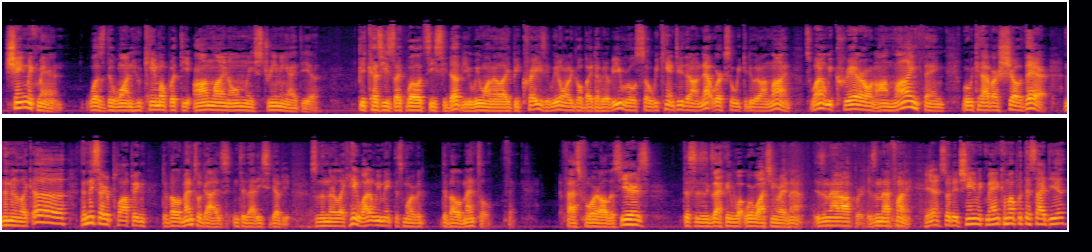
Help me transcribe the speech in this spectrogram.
Shane McMahon was the one who came up with the online only streaming idea because he's like, well, it's ECW. We want to like be crazy. We don't want to go by WWE rules, so we can't do that on network. So we could do it online. So why don't we create our own online thing where we could have our show there? And then they're like, uh. Then they started plopping developmental guys into that ECW. So then they're like, hey, why don't we make this more of a developmental? Fast forward all this years. This is exactly what we're watching right now. Isn't that awkward? Isn't that funny? Yeah. So did Shane McMahon come up with this idea?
